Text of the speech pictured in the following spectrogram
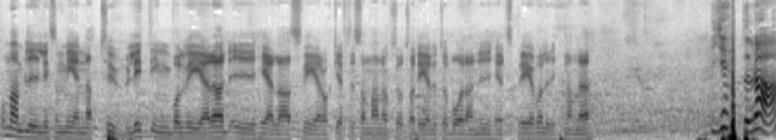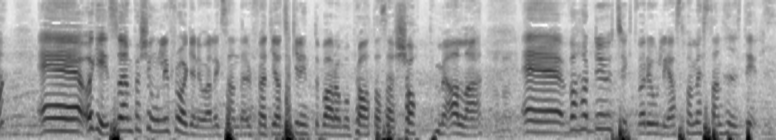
och man blir liksom mer naturligt involverad i hela Sverok eftersom man också tar del av våra nyhetsbrev och liknande. Jättebra! Eh, Okej, okay, så en personlig fråga nu Alexander, för att jag tycker inte bara om att prata så här shop med alla. Eh, vad har du tyckt var roligast på mässan hittills?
